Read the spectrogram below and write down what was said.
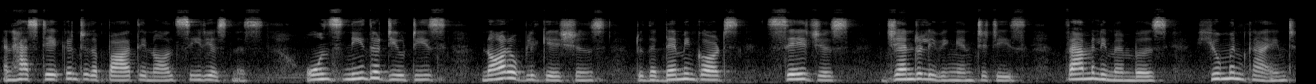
and has taken to the path in all seriousness, owns neither duties nor obligations to the demigods, sages, general living entities, family members, humankind,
